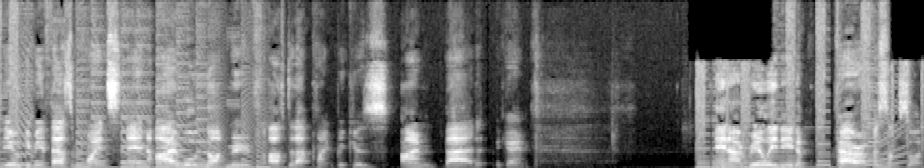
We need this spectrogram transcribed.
he'll give me a thousand points, and I will not move after that point because I'm bad at the game. And I really need a power up of some sort.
